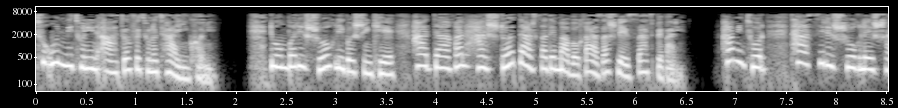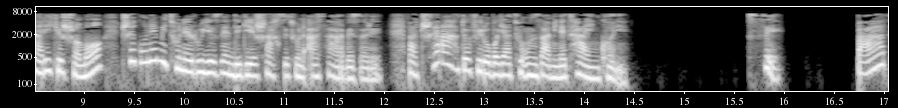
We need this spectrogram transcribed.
تو اون می‌تونین اهدافتون رو تعیین کنین. دنبال شغلی باشین که حداقل 80 درصد مواقع ازش لذت ببرین. همینطور تأثیر شغل شریک شما چگونه می‌تونه روی زندگی شخصیتون اثر بذاره و چه اهدافی رو باید تو اون زمینه تعیین کنین. 3. بعد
